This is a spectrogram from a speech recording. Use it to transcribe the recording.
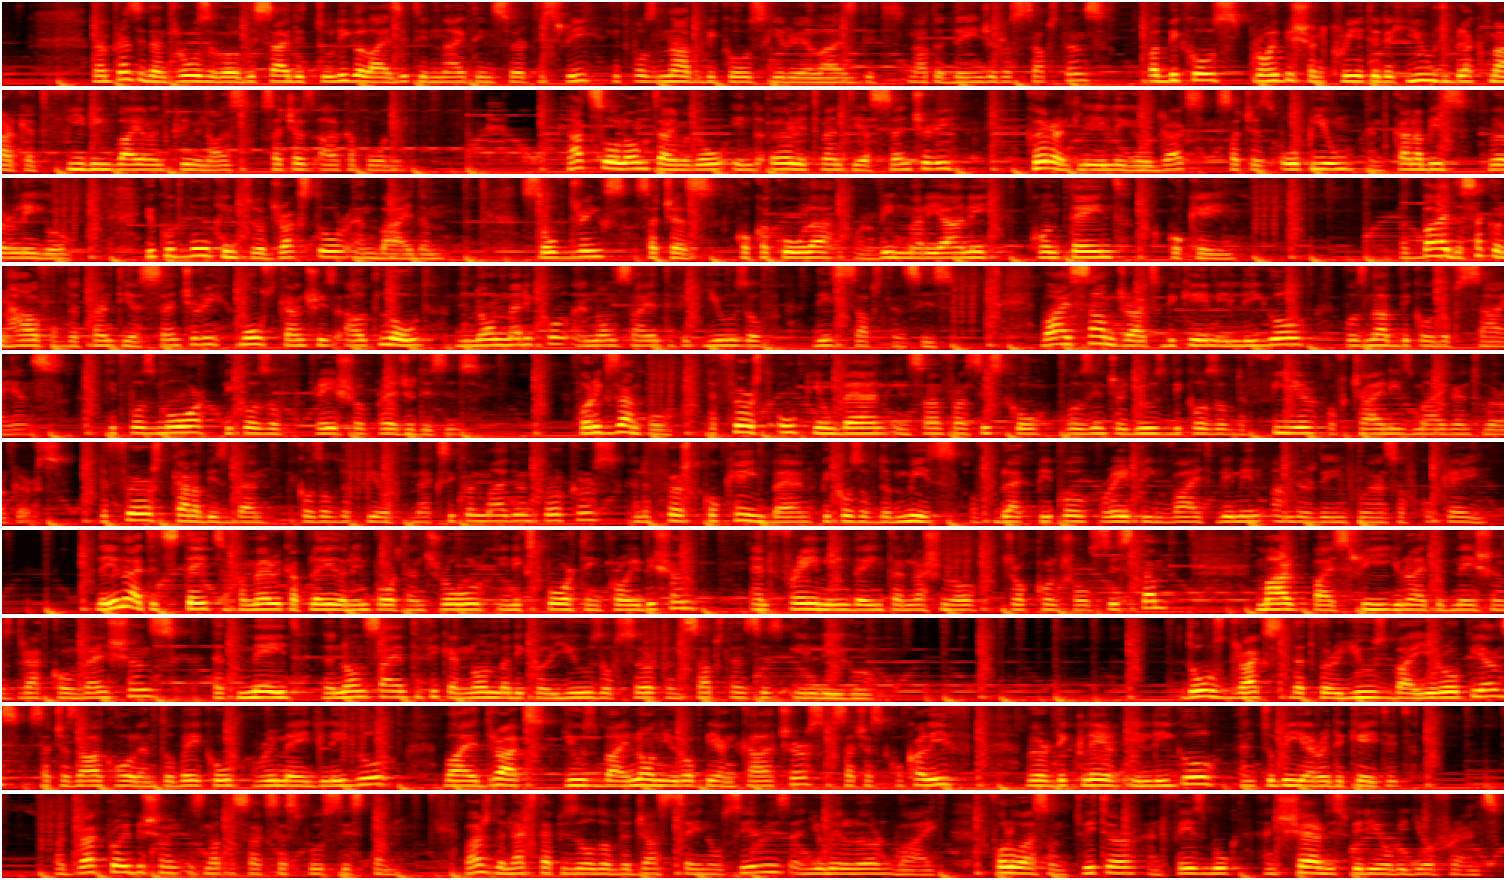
When President Roosevelt decided to legalize it in 1933, it was not because he realized it's not a dangerous substance, but because prohibition created a huge black market feeding violent criminals such as Al Capone. Not so long time ago, in the early 20th century, currently illegal drugs such as opium and cannabis were legal. You could walk into a drugstore and buy them. Soft drinks such as Coca-Cola or Vin Mariani contained cocaine. But by the second half of the 20th century, most countries outlawed the non-medical and non-scientific use of these substances. Why some drugs became illegal was not because of science. It was more because of racial prejudices. For example, the first opium ban in San Francisco was introduced because of the fear of Chinese migrant workers the first cannabis ban because of the fear of Mexican migrant workers, and the first cocaine ban because of the myths of black people raping white women under the influence of cocaine. The United States of America played an important role in exporting prohibition and framing the international drug control system, marked by three United Nations drug conventions that made the non-scientific and non-medical use of certain substances illegal. Those drugs that were used by Europeans, such as alcohol and tobacco, remained legal, while drugs used by non-European cultures, such as coca leaf, were declared illegal and to be eradicated. But drug prohibition is not a successful system. Watch the next episode of the Just Say No series and you will learn why. Follow us on Twitter and Facebook and share this video with your friends.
